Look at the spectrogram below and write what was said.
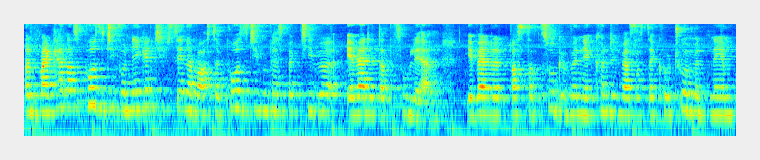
Und man kann das positiv und negativ sehen, aber aus der positiven Perspektive, ihr werdet dazulernen. Ihr werdet was dazu gewinnen, ihr könnt euch was aus der Kultur mitnehmen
